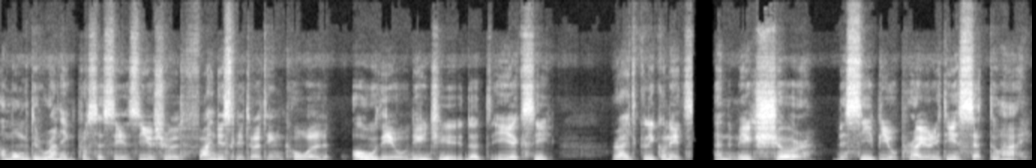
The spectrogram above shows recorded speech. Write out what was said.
Among the running processes, you should find this little thing called audiodg.exe. Right-click on it and make sure the CPU priority is set to high.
